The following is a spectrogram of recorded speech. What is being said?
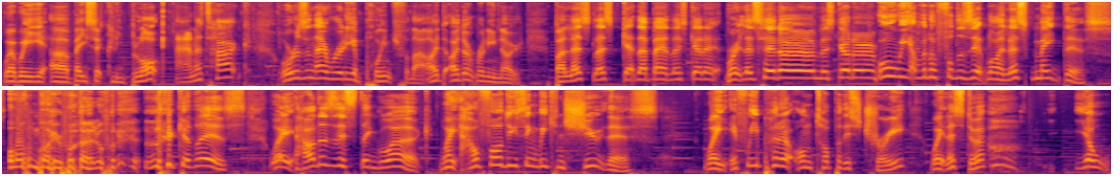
where we uh, basically block and attack? Or isn't there really a point for that? I, I don't really know. But let's let's get that bed. Let's get it. Right, let's hit him. Let's get him. Oh, we have enough for the zip line. Let's make this. Oh my word. look at this. Wait, how does this thing work? Wait, how far do you think we can shoot this? Wait, if we put it on top of this tree, wait, let's do it. Yo,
